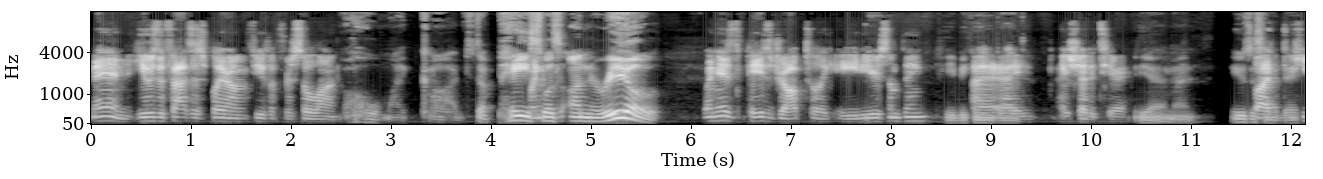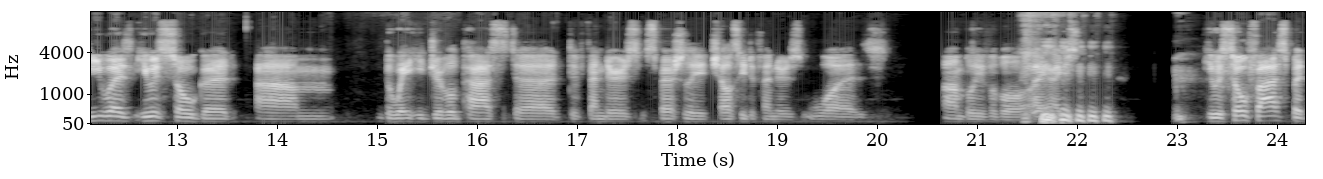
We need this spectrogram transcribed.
Man, he was the fastest player on FIFA for so long. Oh my god, the pace When- was unreal. When his pace dropped to like 80 or something, He became I. I, I shed a tear. yeah, man. He was a sad But he was he was so good. Um, the way he dribbled past uh, defenders, especially Chelsea defenders, was unbelievable. I, I just, he was so fast, but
